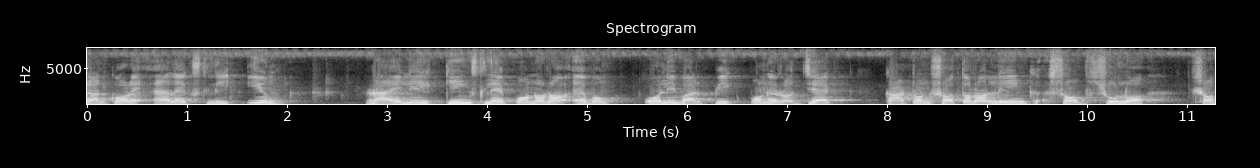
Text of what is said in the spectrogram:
রান করে Alex Lee Young. Riley Kingsley পনেরো এবং অলিভার পিক পনেরো। জ্যাক কার্টন সতেরো লিঙ্ক সব ষোলো। সব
